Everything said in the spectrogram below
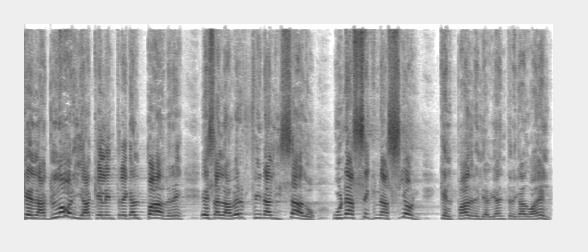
que la gloria que le entrega al Padre es al haber finalizado una asignación que el Padre le había entregado a él.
